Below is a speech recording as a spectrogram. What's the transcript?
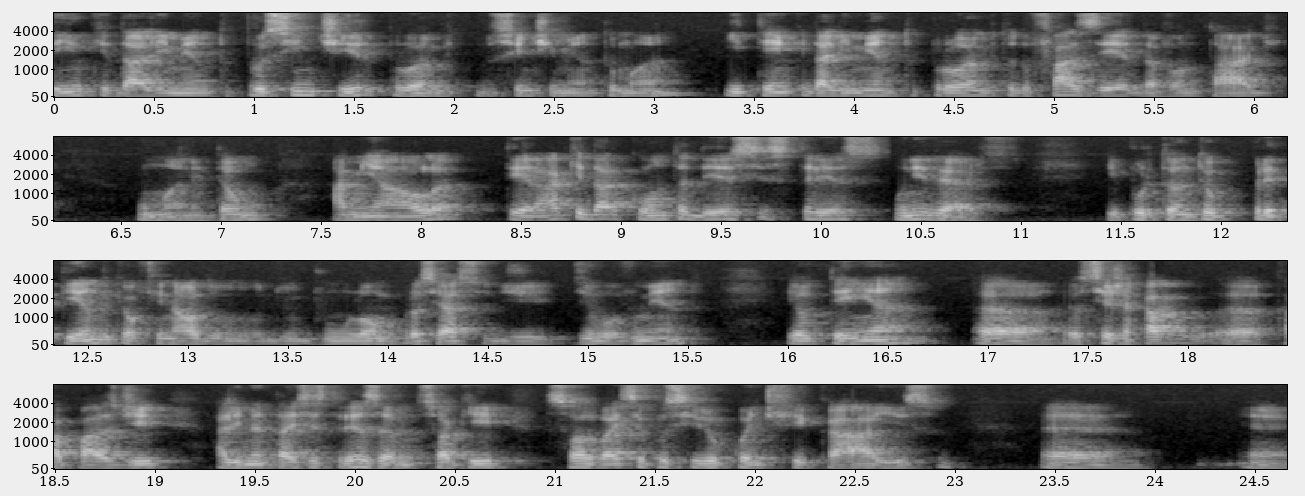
Tenho que dar alimento para o sentir, para o âmbito do sentimento humano, e tenho que dar alimento para o âmbito do fazer, da vontade humana. Então, a minha aula terá que dar conta desses três universos. E, portanto, eu pretendo que ao final do, de um longo processo de desenvolvimento eu tenha, uh, eu seja uh, capaz de alimentar esses três âmbitos. Só que só vai ser possível quantificar isso. É, é,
